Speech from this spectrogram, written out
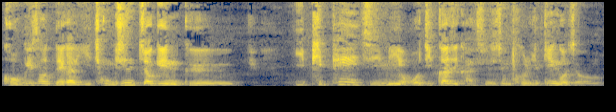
거기서 내가 이 정신적인 그 이 피폐해짐이 어디까지 갈 수 있는지 좀 그걸 느낀 거죠.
